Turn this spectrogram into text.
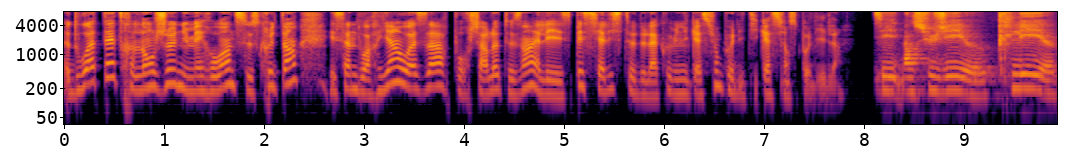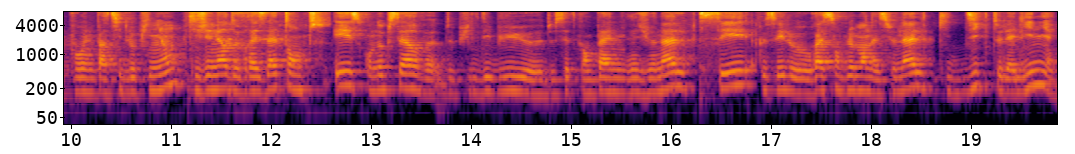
doit être l'enjeu numéro un de ce scrutin. Et ça ne doit rien au hasard pour Charlotte Zin. Elle est spécialiste de la communication politique à Sciences Po Lille. C'est un sujet euh, clé euh, pour une partie de l'opinion qui génère de vraies attentes. Et ce qu'on observe depuis le début euh, de cette campagne régionale, c'est que c'est le Rassemblement national qui dicte la ligne.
